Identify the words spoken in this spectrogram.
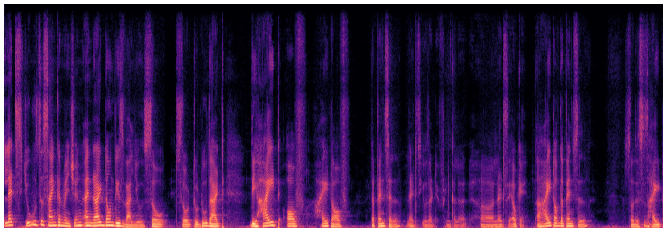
let's use the sign convention and write down these values. So so to do that the height of height of the pencil let's use a different color uh, let's say okay the height of the pencil so this is height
